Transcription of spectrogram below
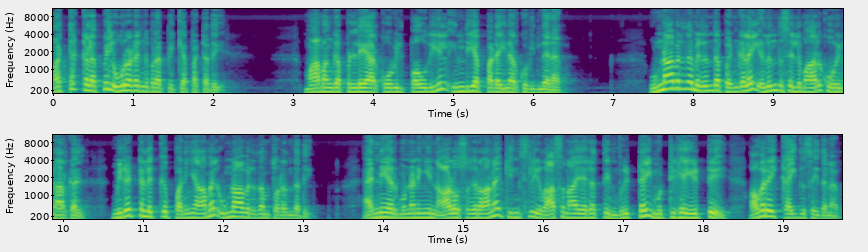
மட்டக்களப்பில் ஊரடங்கு பிறப்பிக்கப்பட்டது. மாமங்க பிள்ளையார் கோவில் பகுதியில் இந்திய படையினர் குவிந்தனர். உண்ணாவிரதம் இருந்த பெண்களை எழுந்து செல்லுமாறு கூறினார்கள். மிரட்டலுக்கு பணியாமல் உண்ணாவிரதம் தொடர்ந்தது. அந்நியர் முன்னணியின் ஆலோசகரான கிங்ஸ்லி ராசநாயகத்தின் வீட்டை முற்றுகையிட்டு அவரை கைது செய்தனர்.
